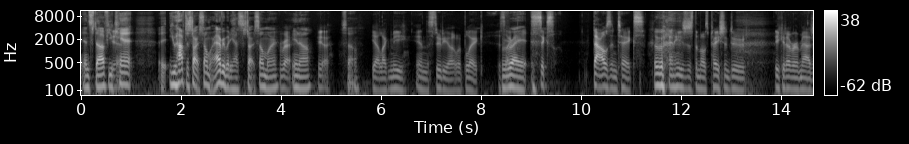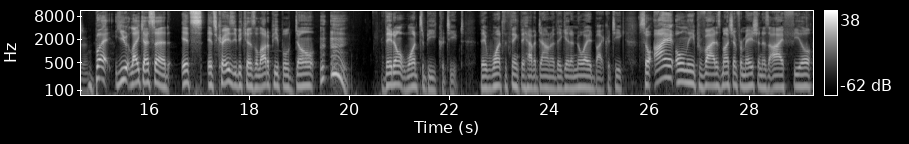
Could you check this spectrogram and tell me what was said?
and stuff. You Yeah. can't you have to start somewhere. Everybody has to start somewhere. Right. You know? Yeah, So yeah. Like me in the studio with Blake. It's like Right. six thousand takes, and he's just the most patient dude you could ever imagine. But you like I said, it's it's crazy because a lot of people don't they don't want to be critiqued. They want to think they have it down or they get annoyed by critique. So I only provide as much information as I feel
